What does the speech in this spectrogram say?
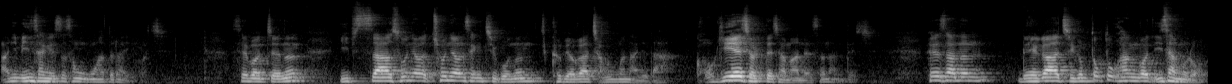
아니면 인상에서 성공하더라 이거지. 세 번째는 입사 소녀, 초년생 치고는 급여가 적은 건 아니다. 거기에 절대 자만해서는 안 되지. 회사는 내가 지금 똑똑한 것 이상으로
